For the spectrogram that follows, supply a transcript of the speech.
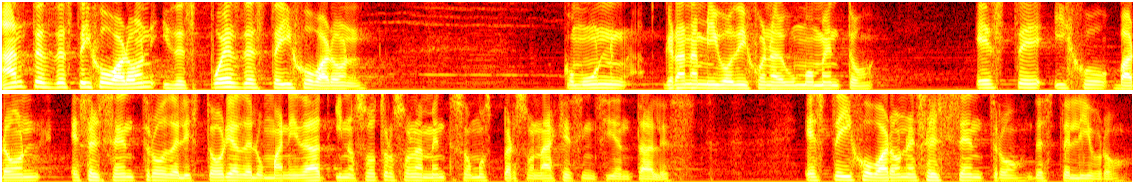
antes de este hijo varón y después de este hijo varón. Como un gran amigo dijo en algún momento, este hijo varón es el centro de la historia de la humanidad y nosotros solamente somos personajes incidentales. Este hijo varón es el centro de este libro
